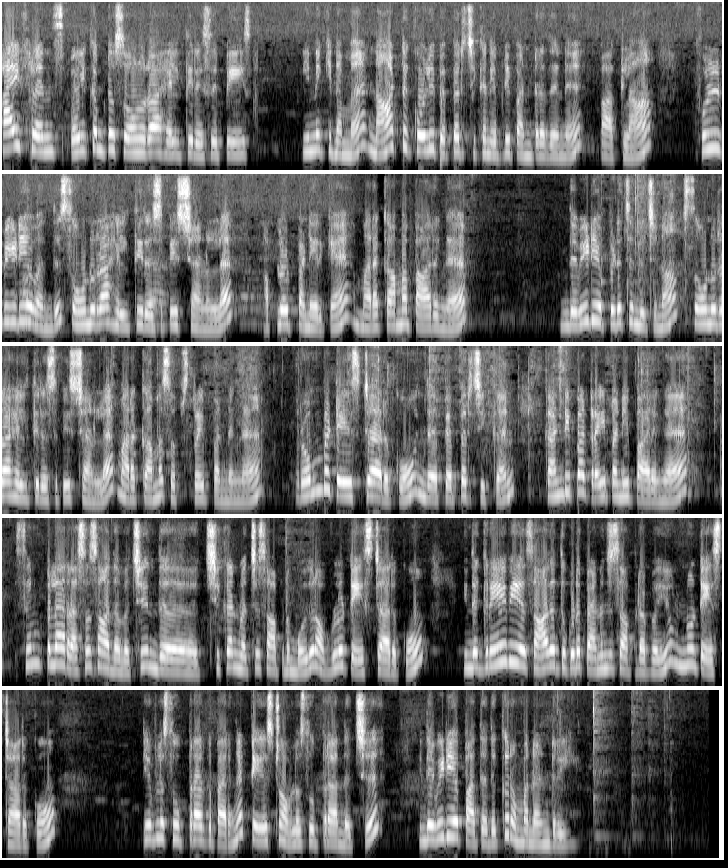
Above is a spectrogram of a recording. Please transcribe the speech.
Hi friends welcome to Sonura healthy recipes இன்னைக்கு நம்ம நாட்டுக்கோழி பெப்பர் சிக்கன் எப்படி பண்ணுறதுன்னு பார்க்கலாம். ஃபுல் வீடியோ வந்து சோனுரா ஹெல்த்தி ரெசிபீஸ் சேனலில் அப்லோட் பண்ணியிருக்கேன். மறக்காமல் பாருங்கள் இந்த வீடியோ பிடிச்சிருந்துச்சுன்னா சோனுரா ஹெல்த்தி ரெசிபீஸ் சேனலை மறக்காமல் சப்ஸ்கிரைப் பண்ணுங்கள் ரொம்ப டேஸ்ட்டாக இருக்கும் இந்த பெப்பர் சிக்கன் கண்டிப்பாக ட்ரை பண்ணி பாருங்கள் சிம்பிளாக ரச சாதம் வச்சு இந்த சிக்கன் வச்சு சாப்பிடும்போது அவ்வளோ டேஸ்ட்டாக இருக்கும். இந்த கிரேவியை சாதத்து கூட பிணைஞ்சு சாப்பிட்றப்பையும் இன்னும் டேஸ்ட்டாக இருக்கும். எவ்வளோ சூப்பராக இருக்குது பாருங்கள் டேஸ்ட்டும் அவ்வளோ சூப்பராக இருந்துச்சு. இந்த வீடியோ பார்த்ததுக்கு ரொம்ப நன்றி.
